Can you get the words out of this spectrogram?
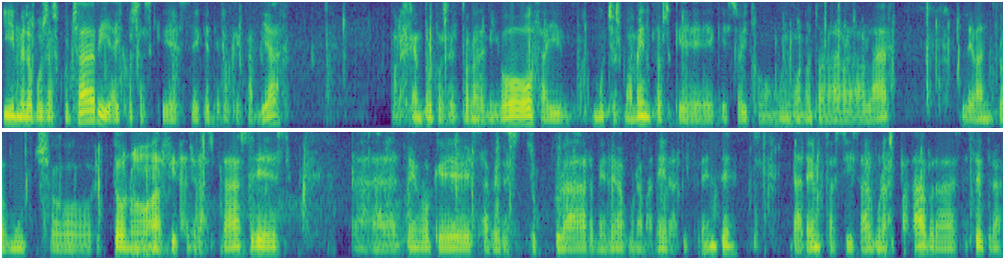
Y me lo puse a escuchar y hay cosas que sé que tengo que cambiar. Por ejemplo, pues el tono de mi voz, hay muchos momentos que, soy como muy monótono a la hora de hablar, levanto mucho el tono al final de las frases, eh, tengo que saber estructurarme de alguna manera diferente, dar énfasis a algunas palabras, etcétera,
